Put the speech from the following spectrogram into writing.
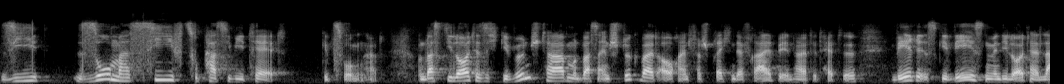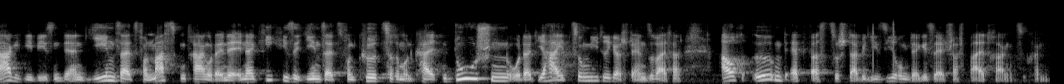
sie so massiv zu Passivität gezwungen hat. Und was die Leute sich gewünscht haben und was ein Stück weit auch ein Versprechen der Freiheit beinhaltet hätte, wäre es gewesen, wenn die Leute in der Lage gewesen wären, jenseits von Masken tragen oder in der Energiekrise, jenseits von kürzerem und kalten Duschen oder die Heizung niedriger stellen und so weiter, auch irgendetwas zur Stabilisierung der Gesellschaft beitragen zu können.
